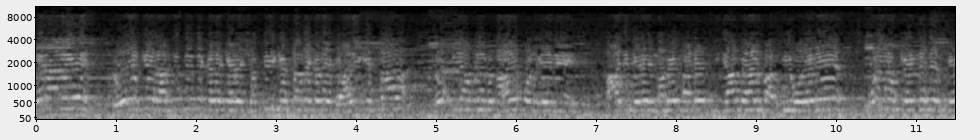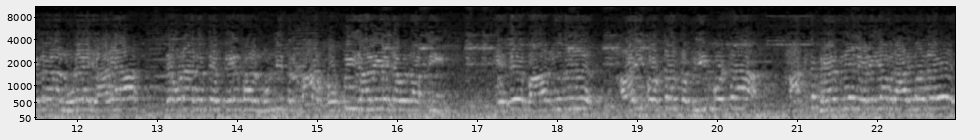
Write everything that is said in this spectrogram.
ਇਹਨਾਂ ਨੇ ਰੋਕ ਕੇ ਰੱਖ ਦਿੱਤੇ ਤੇ ਕਦੇ ਕਦੇ 36 ਕਿਸ਼ਤਾਂ ਤੇ ਕਦੇ 42 ਕਿਸ਼ਤਾਂ ਲੋਕੀ ਆਪਣੇ ਬਤਾਏ ਭੁੱਲ ਗਏ ਨੇ। ਅੱਜ ਜਿਹੜੇ ਨਵੇਂ ਸਾਡੇ ਧੀਆਂ ਭੈਣ ਭਰਤੀ ਹੋਏ ਨੇ, ਉਹਨਾਂ ਨੂੰ ਕੇਂਦਰ ਦੇ ਸਕੇਲਾਂ ਨਾਲ ਲੂੜਿਆ ਜਾ ਰਿਹਾ ਤੇ ਉਹਨਾਂ ਦੇ ਉੱਤੇ 3 ਸਾਲ ਮੁੰਡੀ ਤਨਖਾਹ ਥੋਪੀ ਜਾ ਰਹੀ ਹੈ ਜ਼ਬਰਦਸਤੀ। ਇਸ ਦੇ ਬਾਵਜੂਦ ਹਾਈ ਕੋਰਟਾਂ, ਸੁਪਰੀਮ ਕੋਰਟਾਂ ਹੱਕ ਤੇ ਫੈਸਲੇ ਲੈ ਰਹੀਆਂ ਮੁਲਾਜ਼ਮਾਂ ਦੇ,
